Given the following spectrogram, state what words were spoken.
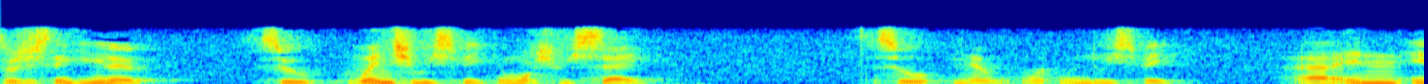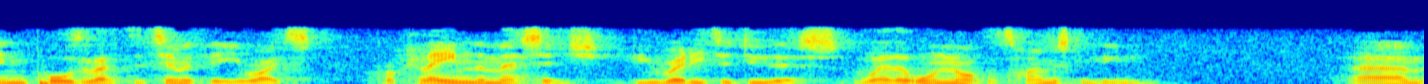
so I was just thinking, you know, so when should we speak and what should we say? So, you know, wh- when do we speak? Uh, in, in Paul's letter to Timothy, he writes, Proclaim the message. Be ready to do this, whether or not the time is convenient. Um,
